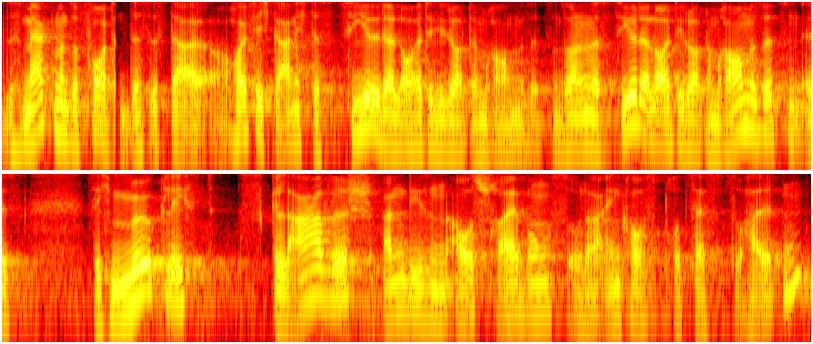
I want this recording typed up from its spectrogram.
das merkt man sofort. Das ist da häufig gar nicht das Ziel der Leute, die dort im Raum sitzen, sondern das Ziel der Leute, die dort im Raum sitzen, ist, sich möglichst sklavisch an diesen Ausschreibungs- oder Einkaufsprozess zu halten.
